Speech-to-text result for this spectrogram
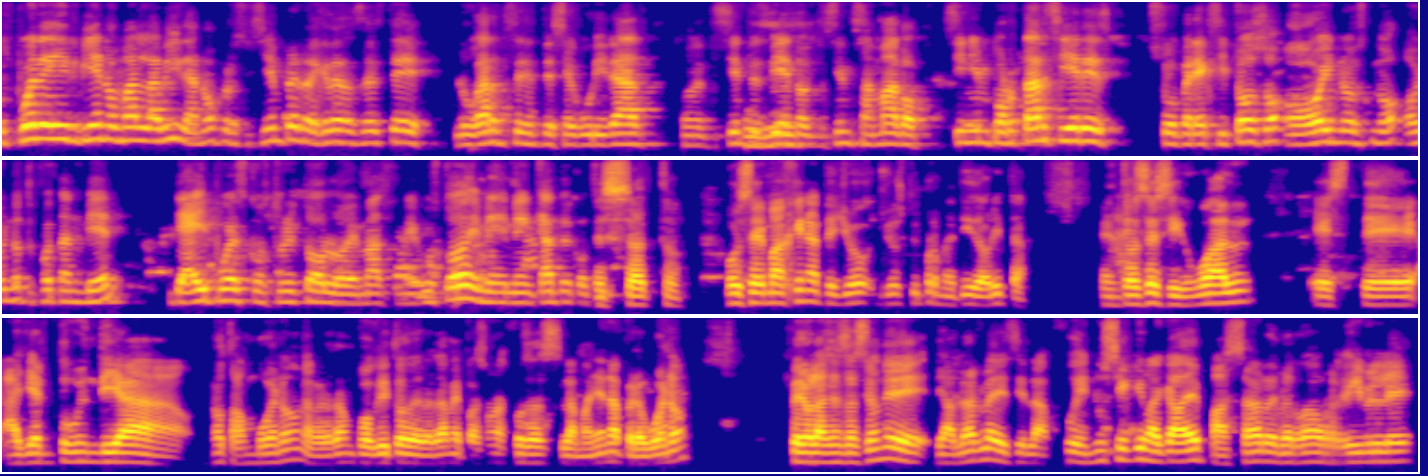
pues puede ir bien o mal la vida, ¿no? Pero si siempre regresas a este lugar de, seguridad, donde te sientes bien, donde te sientes amado, sin importar si eres súper exitoso o hoy no, no, hoy no te fue tan bien, de ahí puedes construir todo lo demás. Me gustó y me, me encanta el concepto. Exacto. O sea, imagínate, yo, yo estoy prometido ahorita. Entonces, igual, este, ayer tuve un día no tan bueno, la verdad, un poquito, de verdad, me pasó unas cosas la mañana, pero bueno. Pero la sensación de, de hablarle y decirle, no sé qué me acaba de pasar, de verdad, horrible.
